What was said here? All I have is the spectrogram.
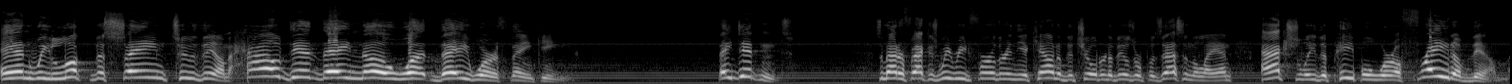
And we looked the same to them. How did they know what they were thinking? They didn't. As a matter of fact, as we read further in the account of the children of Israel possessing the land, actually the people were afraid of them.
